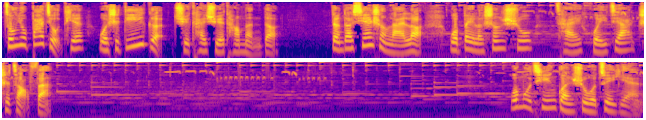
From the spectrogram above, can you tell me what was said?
总有八九天我是第一个去开学堂门的。等到先生来了，我背了生书，才回家吃早饭。我母亲管束我最严，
